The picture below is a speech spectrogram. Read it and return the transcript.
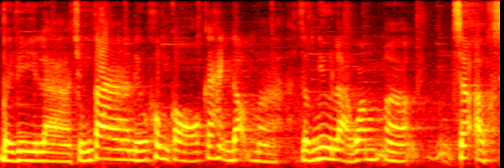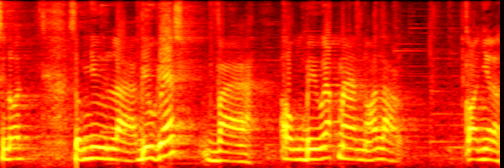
Bởi vì là chúng ta nếu không có cái hành động mà giống như là uh, uh, xin lỗi giống như là Bill Gates và ông Bill Ackman nói là coi như là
